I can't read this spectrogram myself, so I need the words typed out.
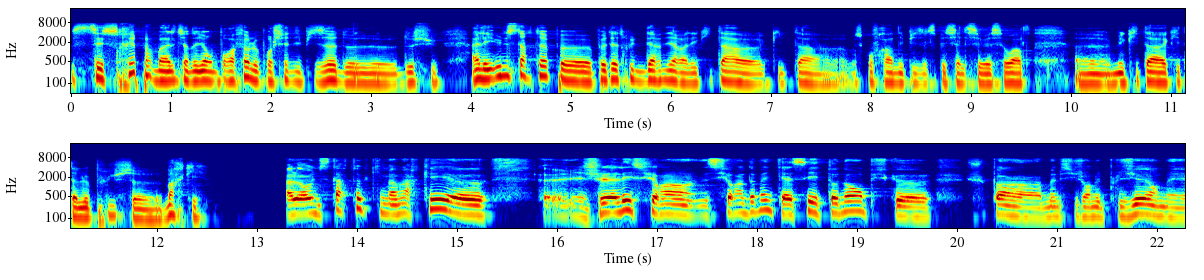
Ce serait pas mal. Tiens, d'ailleurs, on pourra faire le prochain épisode euh, dessus. Allez, une startup, up euh, peut-être une dernière, allez, qui t'a, euh, qui t'a, parce qu'on fera un épisode spécial CES Awards, mais qui t'a, qui t'a le plus marqué. Alors, une startup qui m'a marqué, je vais aller sur un, sur un domaine qui est assez étonnant, puisque je suis pas, même si j'en ai plusieurs, mais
